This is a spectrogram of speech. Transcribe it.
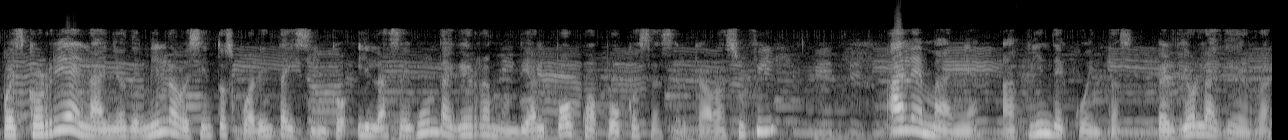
Pues corría el año de 1945 y la Segunda Guerra Mundial poco a poco se acercaba a su fin. Alemania, a fin de cuentas, perdió la guerra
